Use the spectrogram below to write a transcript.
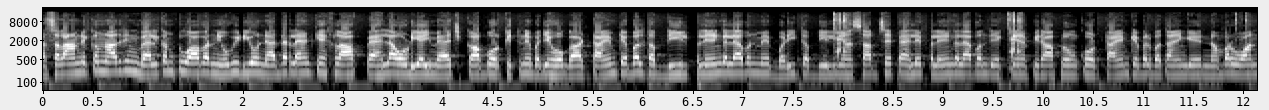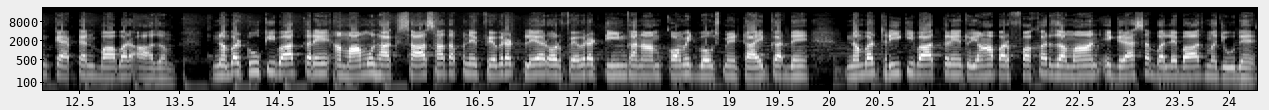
Aslam Nazreen welcome to our new video Netherlands के खिलाफ पहला ओडीआई मैच कब और कितने बजे होगा? टाइम टेबल तब्दील प्लेइंग एलेवन में बड़ी तब्दीलियाँ। सबसे पहले प्लेइंग एलेवन देखते हैं, फिर आप लोगों को टाइम टेबल बताएँगे। Number one captain Babar Azam. Number two की बात करें, अमामुल हक साथ साथ अपने फेवरेट प्लेयर और फेवरेट टीम का नाम कॉमेंट बॉक्स में टाइप कर दें। नंबर थ्री की बात करें तो यहाँ पर फ़खर जमान एग्रेसिव बल्लेबाज मौजूद हैं।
